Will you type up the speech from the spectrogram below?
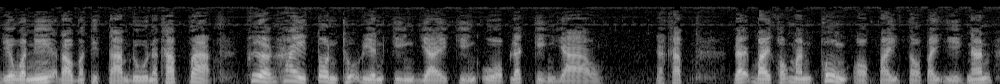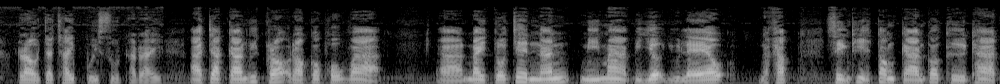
เดี๋ยววันนี้เรามาติดตามดูนะครับว่าเพื่อให้ต้นทุเรียนกิ่งใหญ่กิ่งอวบและกิ่งยาวนะครับ และใบของมันพุ่งออกไปต่อไปอีกนั้น เราจะใช้ปุ๋ยสูตรอะไร อาจากการวิเคราะห์เราก็พบว่า ไนโตรเจนนั้นมีมากมีเยอะอยู่แล้วนะครับ สิ่งที่จะต้องการก็คือธาตุ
